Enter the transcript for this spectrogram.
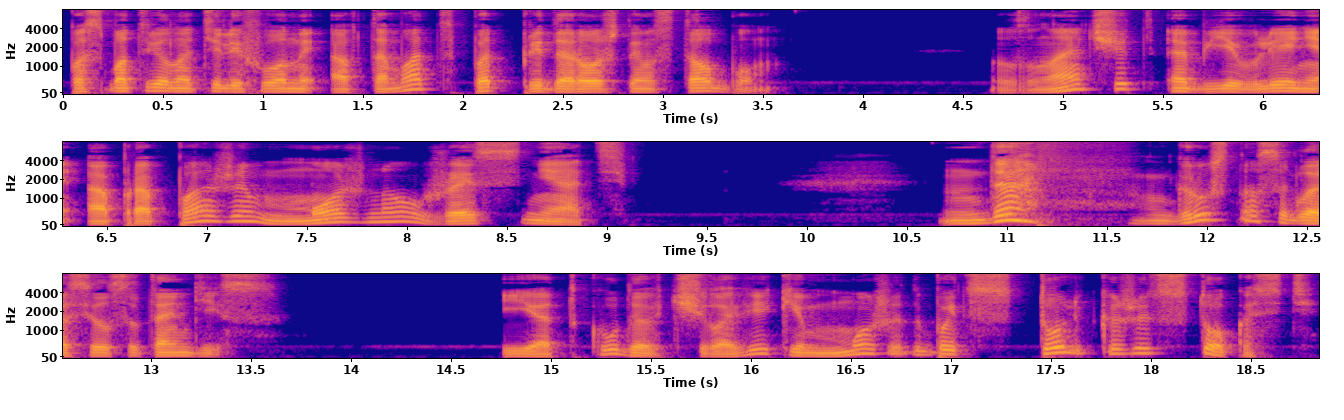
посмотрел на телефонный автомат под придорожным столбом. Значит, объявление о пропаже можно уже снять. Да, грустно согласился Тандис. И откуда в человеке может быть столько жестокости?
